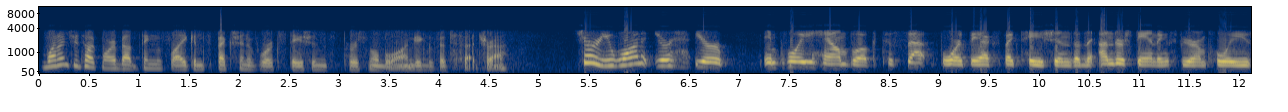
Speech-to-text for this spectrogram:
why don't you talk more about things like inspection of workstations, personal belongings, etc.? Sure. You want your your employee handbook to set forth the expectations and the understandings for your employees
